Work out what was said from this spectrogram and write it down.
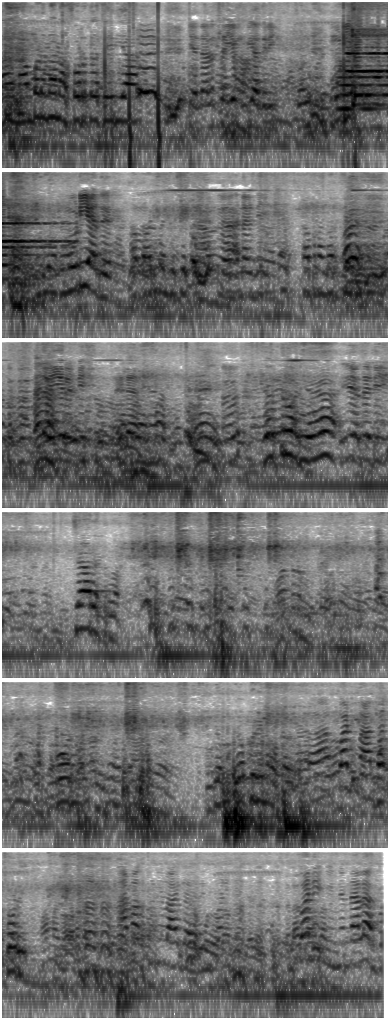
நான் நம்பணும்னா நான் சொல்றத செய்தியா என்னால செய்ய முடியாதுடி முடியாது முடியாது சேர் எடுத்துருவா இங்க எப்படி நான் உட்காருவேன் ஆ, பாடிம்மா, பாடி. தோடி. ஆமா, துணியில ஆகாது. பாடி. பாடி, நீ நின்னால அப்ப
